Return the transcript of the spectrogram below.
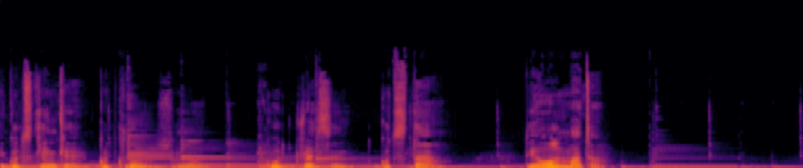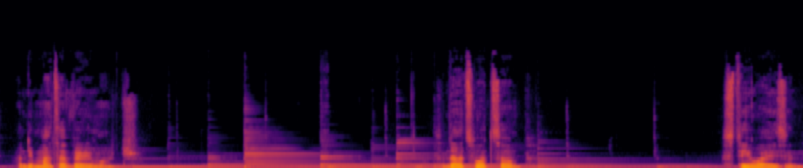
A good skincare, good clothes, you know, good dressing, good style. They all matter. And they matter very much. So that's what's up. Stay wise and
